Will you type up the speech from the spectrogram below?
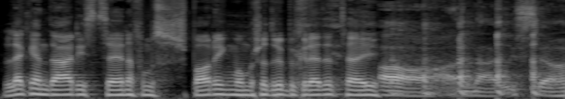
legendäre Szene vom Sparring, wo wir schon drüber geredet haben. Ah, nice, ja.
